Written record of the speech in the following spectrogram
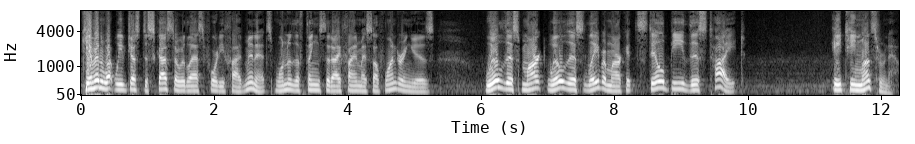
Given what we've just discussed over the last 45 minutes, one of the things that I find myself wondering is will this mark will this labor market still be this tight 18 months from now?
